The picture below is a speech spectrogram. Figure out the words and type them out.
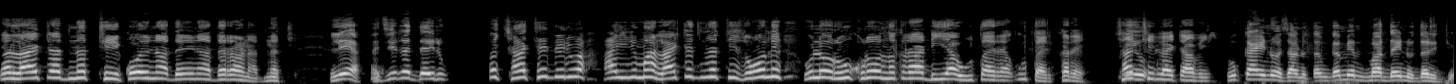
એ લાઈટ જ નથી કોઈના દઈના દરાણા જ નથી. લે હજી નથી દર્યું તો છાથી દર્યું આ એમાં લાઈટ જ નથી જો ને ઓલો રૂખડો નકરા ડિયા ઉતાર્યા ઉતાર કરે. છાથી લાઈટ આવી. હું કાઈ ન જાણું. તમે ગમે એમ માર દહીંનું દરી દો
